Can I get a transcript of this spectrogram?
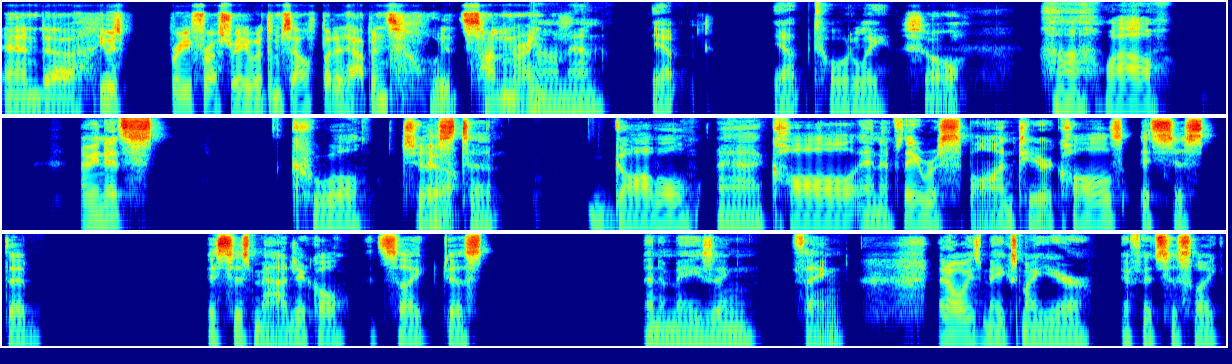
and uh, he was pretty frustrated with himself. But it happens. It's hunting, right? Oh man. Yep. Yep. Totally. So Huh. Wow. I mean, it's cool just to gobble, uh, call, and if they respond to your calls, it's just the, it's just magical. It's like just an amazing thing. It always makes my year if it's just like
